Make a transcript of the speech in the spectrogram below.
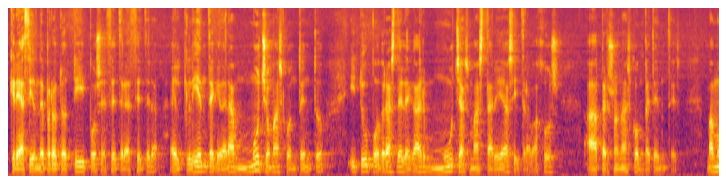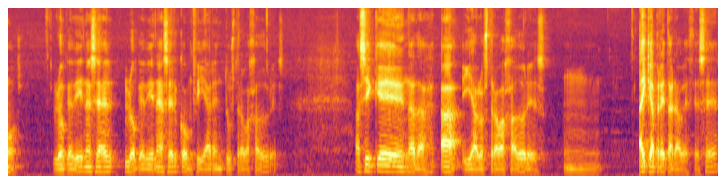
creación de prototipos, etcétera, etcétera, el cliente quedará mucho más contento y tú podrás delegar muchas más tareas y trabajos a personas competentes. Vamos, lo que viene a ser, lo que viene a ser confiar en tus trabajadores. Así que nada, ah, y a los trabajadores, mm, hay que apretar a veces, ¿eh?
